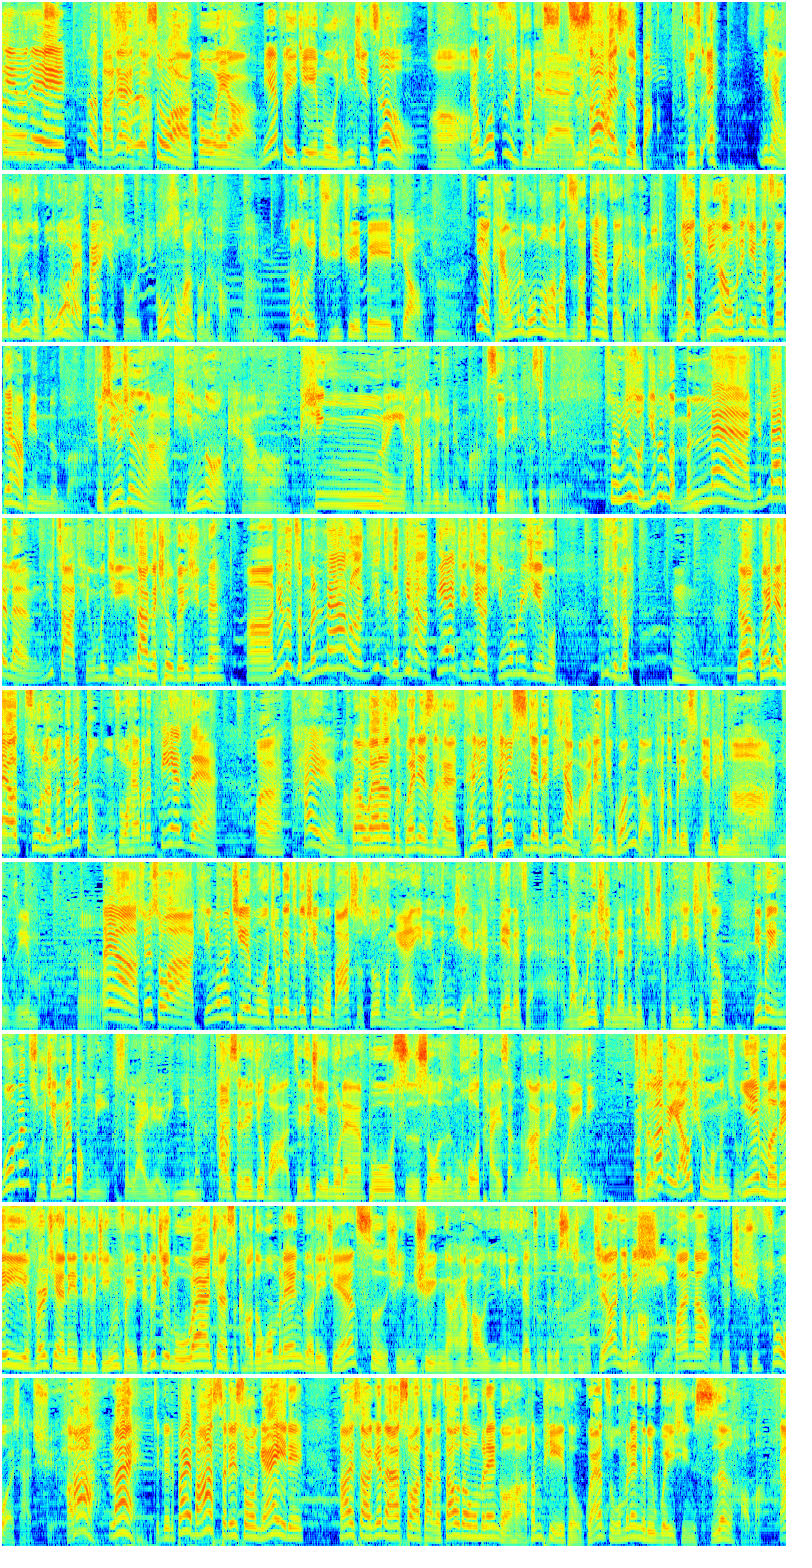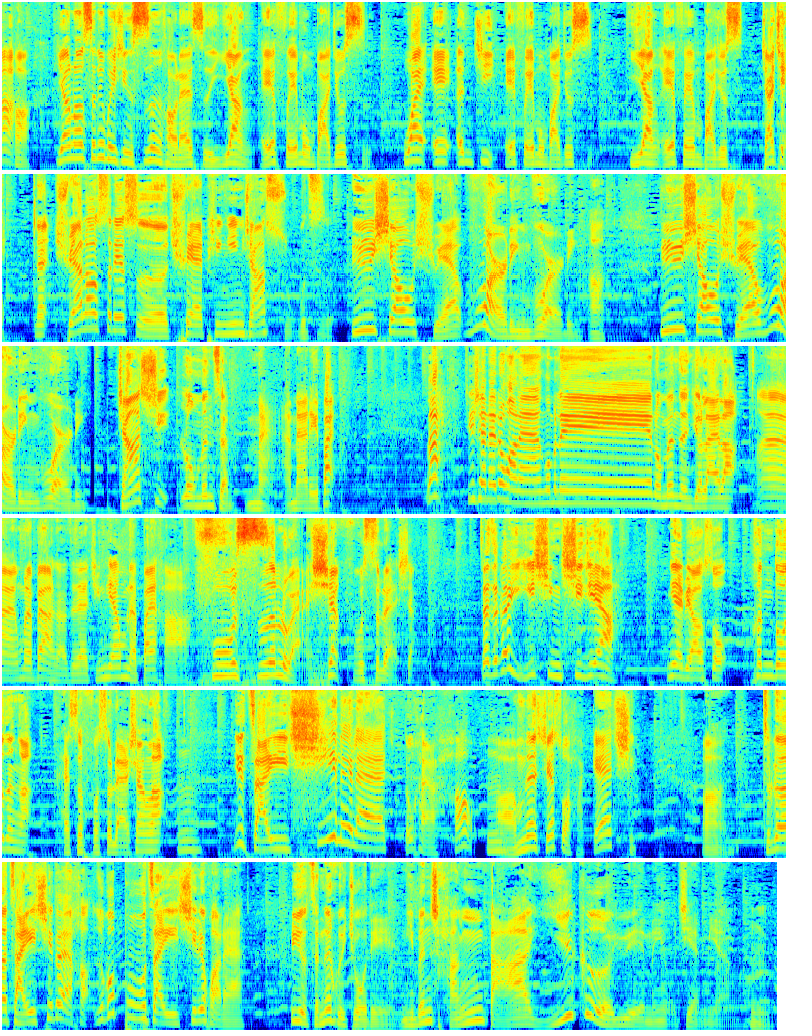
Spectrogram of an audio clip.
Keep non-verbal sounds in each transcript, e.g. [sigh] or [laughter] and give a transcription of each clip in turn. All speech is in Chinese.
对不对？所以大家还是说啊，各位啊，免费节目听起走啊。那我只是觉得呢，至少还是把，就是哎。你看，我就有一个公众号，我来摆一句说一句，公众号说得好，有些上头说的拒绝白嫖。嗯，你要看我们的公众号嘛，至少点下再看嘛。你要听下我们的节目，至少点下评论嘛。就是有些人啊，听了看了，评论一下，他都觉得嘛，不舍得，不舍得。所以你说你都那么懒，你懒得来，你咋听我们节目？你咋个求更新呢？啊，你都这么懒了，你这个你还要点进去要听我们的节目，你这个嗯，然后关键还要做那么多的动作，还要把它点燃。哎呀，太骂！然后完了是关键是还他就他就时间在底下骂两句广告，他都没得时间评论啊！你惹嘛？哎呀，所以说啊，听我们节目觉得这个节目巴适、舒服、安逸的、稳健的，还是点个赞，让我们的节目呢能够继续更新起走。因为我们做节目的动力是来源于你们。还是那句话，这个节目呢不是说任何台上哪个的规定。或者哪个要求我们做，也没得一分钱的这个经费。这个节目完全是靠着我们两个的坚持、兴趣、爱好、毅力在做这个事情。只要你们喜欢呢，我们就继续做下去。好，来这个摆巴适的，说安逸的，还是要给大家说下咋个找到我们两个哈，很撇脱，关注我们两个的微信私人号嘛。啊，杨老师的微信私人号呢是杨 FM 八九四 Y A N G F M 八九四，杨 FM 八九四，加起。来，轩老师的是全拼音加数字，于小轩五二零五二零啊，于小轩五二零五二零，加起龙门阵慢慢的摆。来，接下来的话呢，我们的龙门阵就来了。哎，我们来摆下啥子呢？今天我们来摆下胡思乱想，胡思乱想。在这个疫情期间啊，你还不要说，很多人啊开始胡思乱想了。嗯，你在一起的呢都还好啊。我们呢先说下感情。啊，这个在一起都还好，如果不在一起的话呢，你就真的会觉得你们长达一个月没有见面了，嗯，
